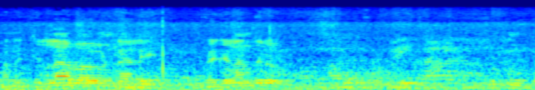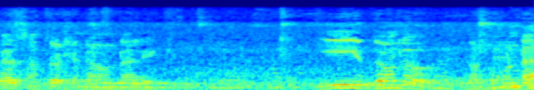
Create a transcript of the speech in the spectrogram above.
మన జిల్లా బాగుండాలి ప్రజలందరూ సుఖంగా సంతోషంగా ఉండాలి. ఈ యుద్ధంలో తప్పకుండా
